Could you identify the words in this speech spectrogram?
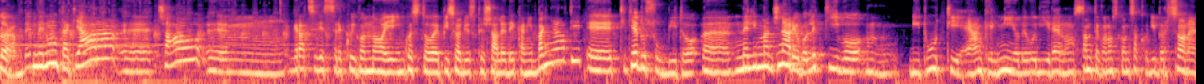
Allora, benvenuta Chiara, eh, ciao, ehm, grazie di essere qui con noi in questo episodio speciale dei cani bagnati. E ti chiedo subito, eh, nell'immaginario collettivo mh, mm, di tutti e anche il mio, devo dire, nonostante conosco un sacco di persone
